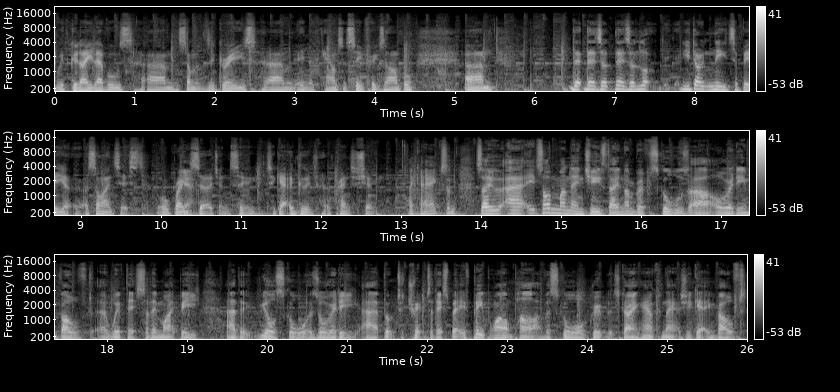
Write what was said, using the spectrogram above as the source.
with good A levels. Um, some of the degrees um, in accountancy, for example. Th- there's a there's a lot. You don't need to be a, a scientist or brain Yeah. surgeon to to get a good apprenticeship. Okay, excellent. So uh, it's on Monday and Tuesday. A number of schools are already involved uh, with this, so there might be uh, that your school has already uh, booked a trip to this. But if people aren't part of a school or group that's going, how can they actually get involved?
